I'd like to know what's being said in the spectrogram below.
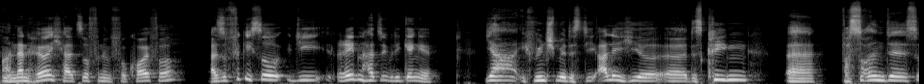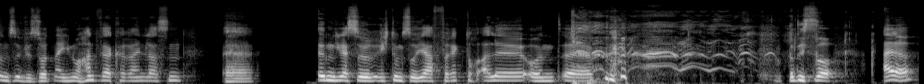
Und dann höre ich halt so von dem Verkäufer, also wirklich so, die reden halt so über die Gänge ja, ich wünsche mir, dass die alle hier äh, das kriegen. Äh, was soll denn das? Und so, wir sollten eigentlich nur Handwerker reinlassen. Äh, irgendwie so Richtung so, ja, verreckt doch alle und äh, und ich so, Alter,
